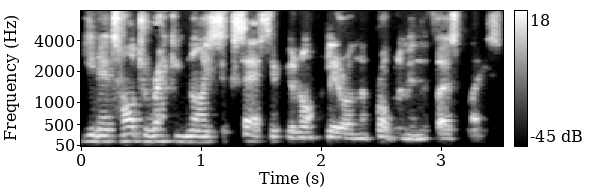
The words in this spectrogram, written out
you know it's hard to recognize success if you're not clear on the problem in the first place.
